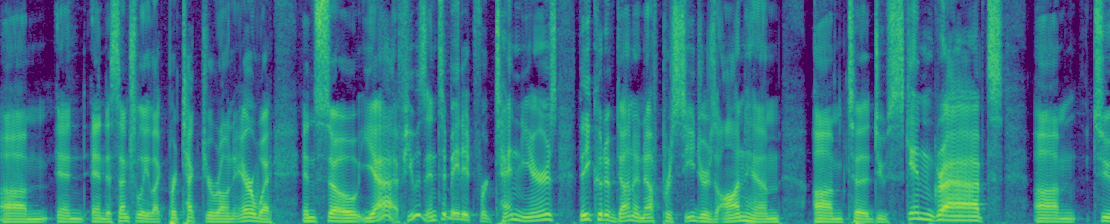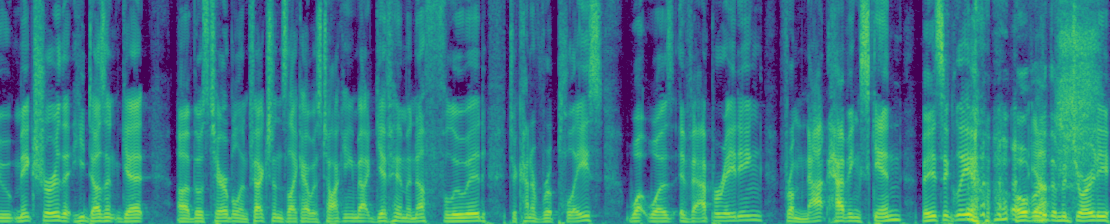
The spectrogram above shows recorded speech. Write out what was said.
Um, and and essentially like protect your own airway. And so yeah, if he was intubated for ten years, they could have done enough procedures on him um, to do skin grafts, um, to make sure that he doesn't get uh, those terrible infections, like I was talking about, give him enough fluid to kind of replace what was evaporating from not having skin, basically, over the majority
